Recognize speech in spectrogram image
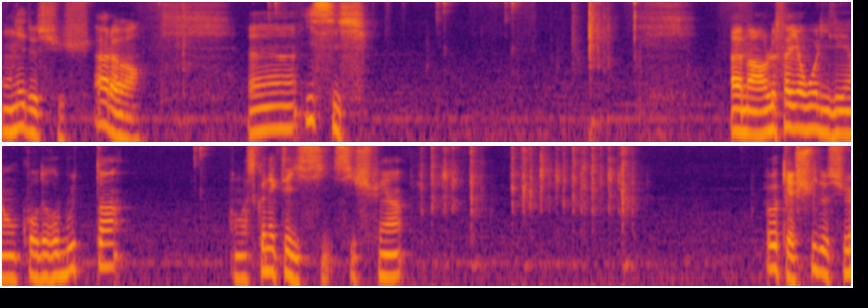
on est dessus. Alors, ici. Alors, le firewall, il est en cours de reboot. On va se connecter ici. Si je fais un... Ok, je suis dessus.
